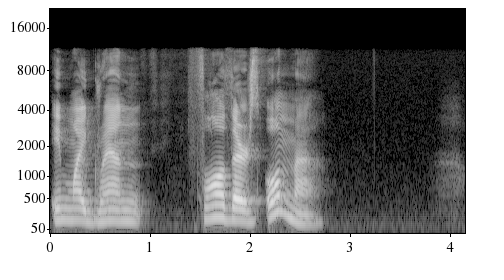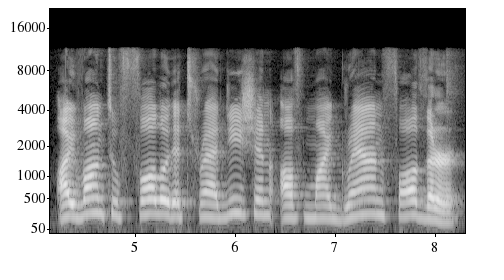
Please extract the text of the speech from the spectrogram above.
in my grandfather's ummah. I want to follow the tradition of my grandfather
